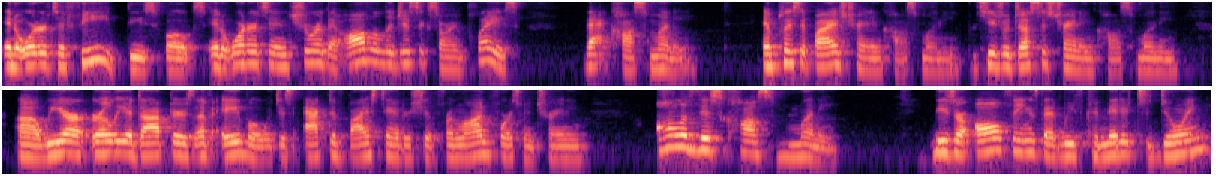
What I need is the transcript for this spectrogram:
in order to feed these folks, in order to ensure that all the logistics are in place, that costs money. Implicit bias training costs money. Procedural justice training costs money. Uh, we are early adopters of ABLE, which is active bystandership for law enforcement training. All of this costs money. These are all things that we've committed to doing.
